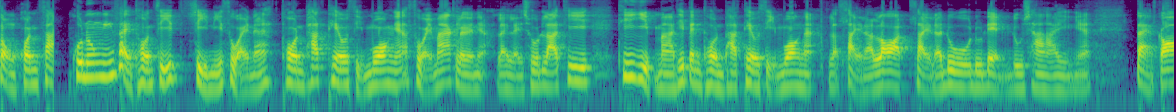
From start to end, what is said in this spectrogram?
ส่งคนใส่คุณนุ้งนิ้งใส่โทนสีสีนี้สวยนะ โทนพาสเทลสีม่วงเนี้ยสวยมากเลยเนี่ยหลาย ๆ ชุดล้วที่ที่หยิบมาที่เป็นโทนพาสเทลสีม่วงนะแล้วใส่แล้วรอดใส่แล้วดูดูเด่นดูชายอย่างเงี้ยแต่ก็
